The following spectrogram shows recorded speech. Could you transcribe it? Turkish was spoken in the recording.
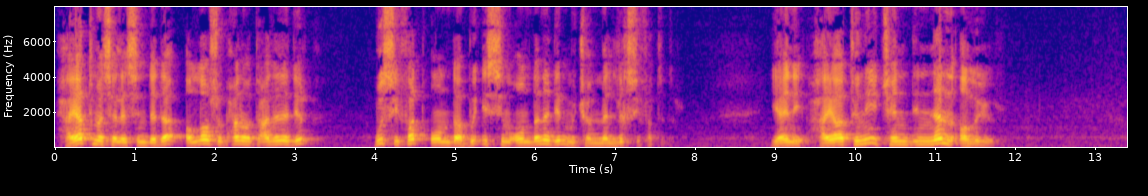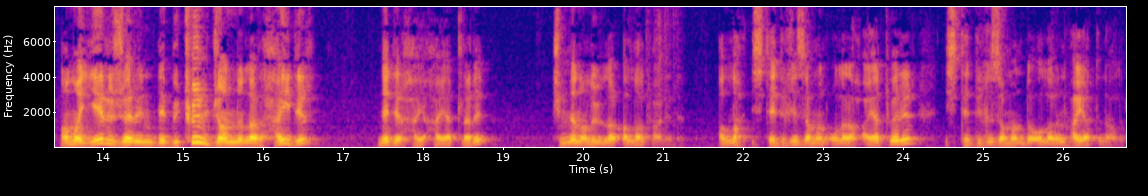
Hayat meselesinde de Allah subhanehu ve teala nedir? Bu sıfat onda, bu isim onda nedir? Mükemmellik sıfatıdır. Yani hayatını kendinden alıyor. Ama yer üzerinde bütün canlılar haydir. Nedir hay hayatları? Kimden alıyorlar? allah Teala'dan. Allah istediği zaman onlara hayat verir, istediği zaman da onların hayatını alır.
